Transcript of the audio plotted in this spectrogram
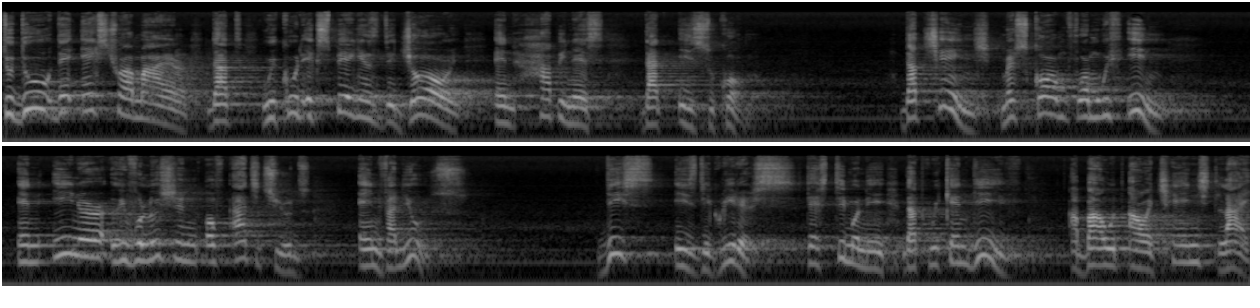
to do the extra mile that we could experience the joy and happiness that is to come. That change must come from within an inner revolution of attitudes and values. This is the greatest testimony that we can give about our changed life.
